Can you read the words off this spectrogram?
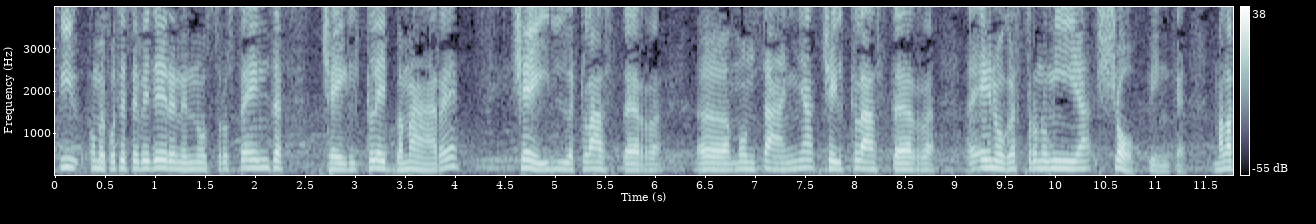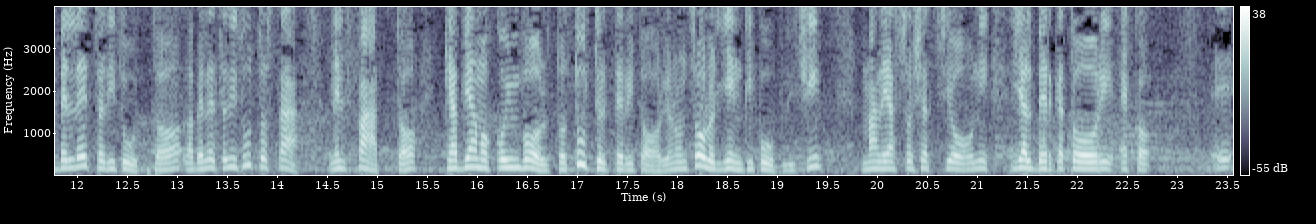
Qui come potete vedere nel nostro stand c'è il club mare, c'è il cluster eh, montagna, c'è il cluster eh, enogastronomia, shopping, ma la bellezza, tutto, la bellezza di tutto sta nel fatto che abbiamo coinvolto tutto il territorio, non solo gli enti pubblici, ma le associazioni, gli albergatori, ecco, e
